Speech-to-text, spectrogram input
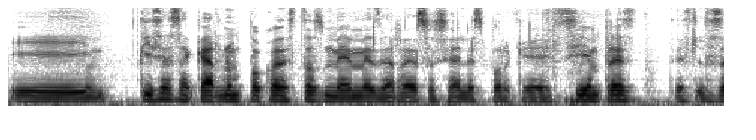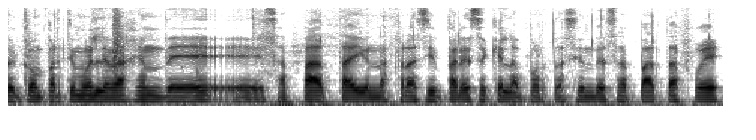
Y quise sacarle un poco de estos memes de redes sociales porque siempre compartimos la imagen de eh, Zapata y una frase y parece que la aportación de Zapata fue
